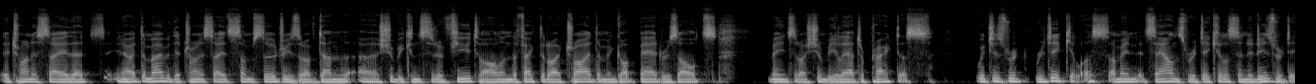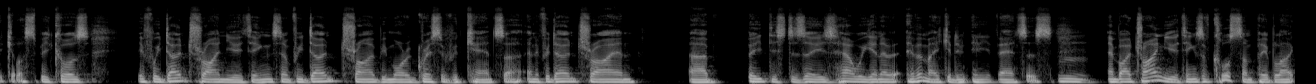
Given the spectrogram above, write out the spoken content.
They're trying to say that, you know, at the moment they're trying to say some surgeries that I've done uh, should be considered futile. And the fact that I tried them and got bad results means that I shouldn't be allowed to practice, which is ri- ridiculous. I mean, it sounds ridiculous and it is ridiculous because – if we don't try new things and if we don't try and be more aggressive with cancer and if we don't try and uh, beat this disease, how are we going to ever make it any advances? Mm. And by trying new things, of course, some people are,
